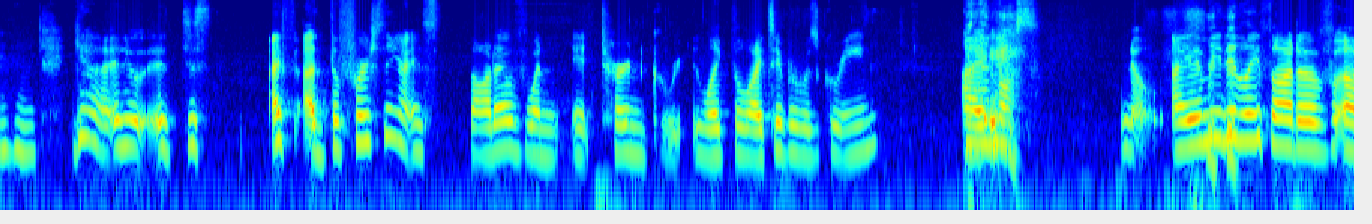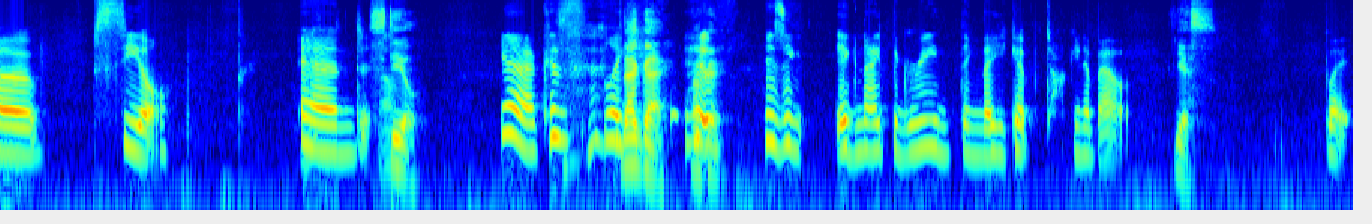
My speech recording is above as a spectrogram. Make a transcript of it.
Mm-hmm. Yeah, and it, it just, I f- uh, the first thing I thought of when it turned green, like the lightsaber was green. Quinlan I Vos. no, I immediately thought of uh, Seal, and Steele, yeah, because like that guy. Okay, his ig- ignite the green thing that he kept talking about. yes, But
